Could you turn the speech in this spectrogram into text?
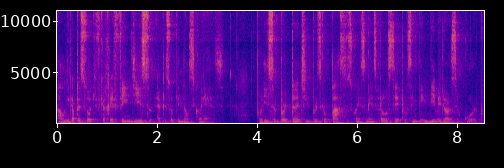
A única pessoa que fica refém disso é a pessoa que não se conhece. Por isso é importante, por isso que eu passo os conhecimentos para você, para você entender melhor o seu corpo,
